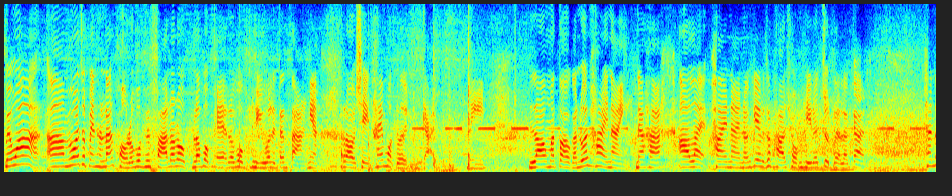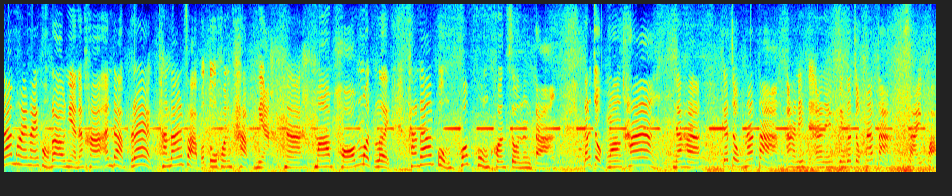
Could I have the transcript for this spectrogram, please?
ไม่ว่าไม่ว่าจะเป็นทางด้านของระบบไฟฟ้าระบบระบบแอร์ระบบวิทยุอะไรต่างๆเนี่ยเราเช็คให้หมดเลยเหมือนกัน เรามาต่อกันด้วยภายในนะคะเอาแหละภายในน้องเกมจะพาชมทีละจุดเลยละกัน ทางด้านภายในของเราเนี่ยนะคะ อันดับแรกทางด้านฝาประตูคนขับเนี่ยนะมาพร้อมหมดเลย ทางด้านปุ่มควบคุมคอนโซลต่างๆ กระจกมองข้างนะคะ กระจกหน้าต่างอะอันนี้อันนี้เป็นกระจกหน้าต่างซ้ายขวา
